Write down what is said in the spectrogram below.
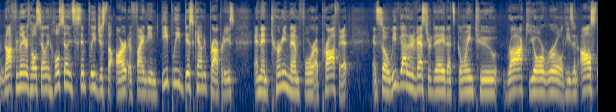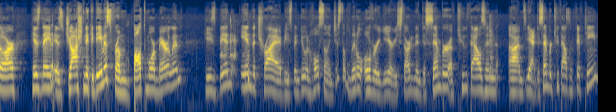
not familiar with wholesaling, wholesaling is simply just the art of finding deeply discounted properties and then turning them for a profit. And so we've got an investor today that's going to rock your world. He's an all-star. His name is Josh Nicodemus from Baltimore, Maryland. He's been in the tribe. He's been doing wholesaling just a little over a year. He started in December of 2000, um, yeah, December 2015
